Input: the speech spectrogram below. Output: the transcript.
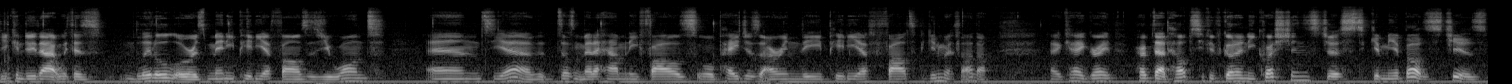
You can do that with as little or as many PDF files as you want and yeah, it doesn't matter how many files or pages are in the PDF file to begin with either. Okay, great. Hope that helps. If you've got any questions, just give me a buzz. Cheers.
